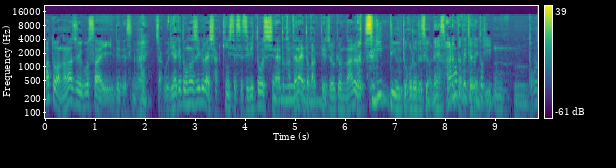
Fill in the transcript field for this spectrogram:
あとは75歳でですね、はい、じゃあ、売上と同じぐらい借金して設備投資しないと勝てないとかっていう状況になる、まあ、次っていうところですよね、新たなチャレンジ、どう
